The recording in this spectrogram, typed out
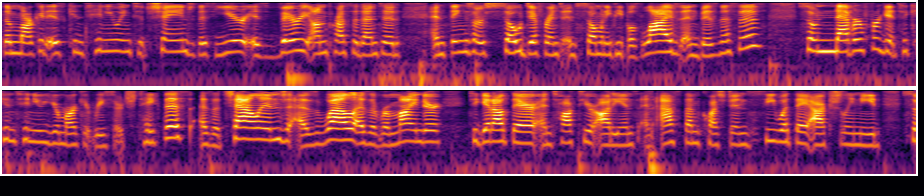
The market is continuing to change. This year is very unprecedented and things are so different in so many people's lives and businesses. So never forget to continue your market research. Take this as a challenge as well as a reminder to get out there and talk to your audience and ask them questions, see what they actually need so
